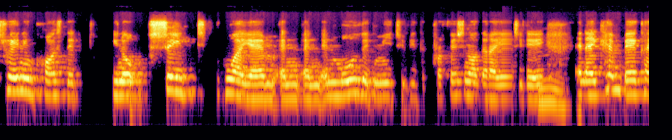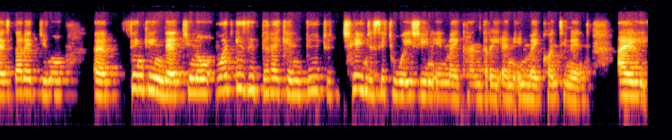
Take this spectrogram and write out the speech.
training course that you know, shaped who I am and, and, and molded me to be the professional that I am today. Mm. And I came back, I started, you know, uh, thinking that, you know, what is it that I can do to change the situation in my country and in my continent? I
